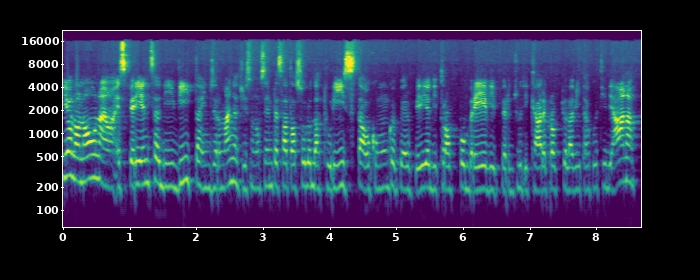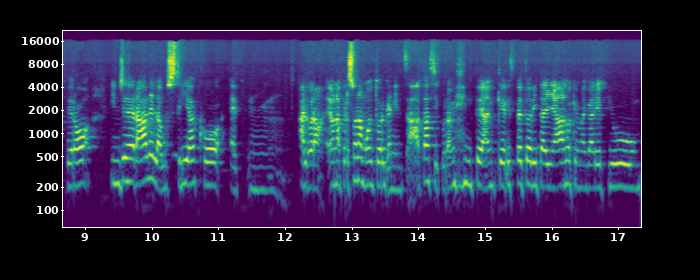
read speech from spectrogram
Io non ho una esperienza di vita in Germania, ci sono sempre stata solo da turista o comunque per periodi troppo brevi per giudicare proprio la vita quotidiana, però in generale l'austriaco è, mh, mm, allora, è una persona molto organizzata, sicuramente anche rispetto all'italiano che magari è più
